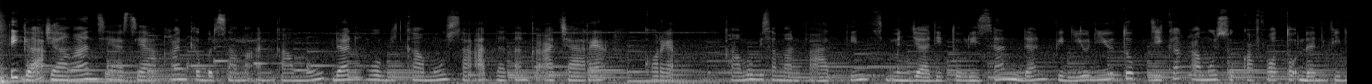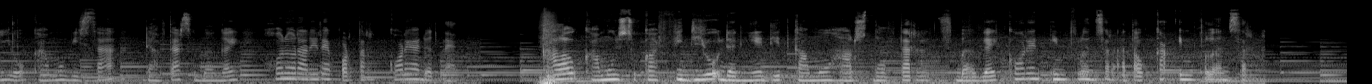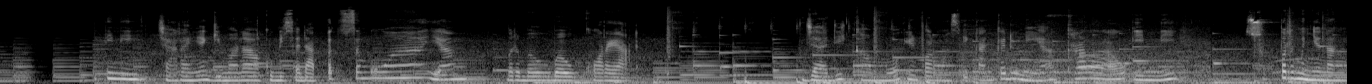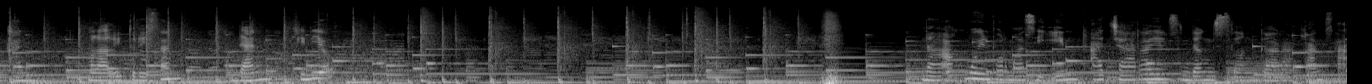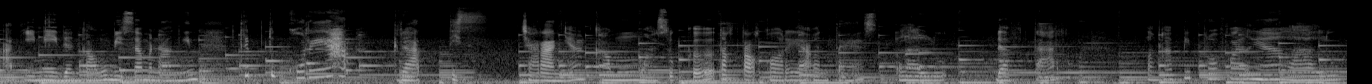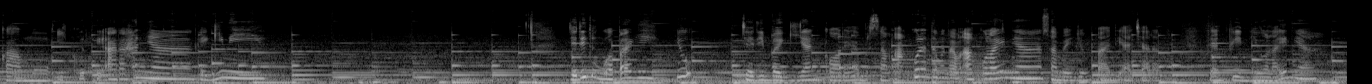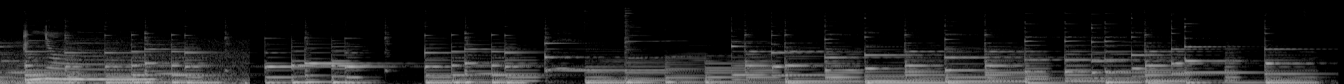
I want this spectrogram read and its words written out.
Tiga, jangan sia-siakan kebersamaan kamu dan hobi kamu saat datang ke acara Korea kamu bisa manfaatin menjadi tulisan dan video di YouTube. Jika kamu suka foto dan video, kamu bisa daftar sebagai honorary reporter korea.net. Kalau kamu suka video dan ngedit, kamu harus daftar sebagai Korean influencer atau K-influencer. Ini caranya gimana aku bisa dapat semua yang berbau-bau Korea jadi kamu informasikan ke dunia kalau ini super menyenangkan melalui tulisan dan video. Nah, aku mau informasiin acara yang sedang diselenggarakan saat ini dan kamu bisa menangin trip to Korea gratis. Caranya kamu masuk ke Taktal Korea Contest, lalu daftar lengkapi profilnya lalu kamu ikuti arahannya. Kayak gini. Jadi tunggu apa lagi? Yuk jadi bagian Korea bersama aku dan teman-teman aku lainnya. Sampai jumpa di acara dan video lainnya. Annyeong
